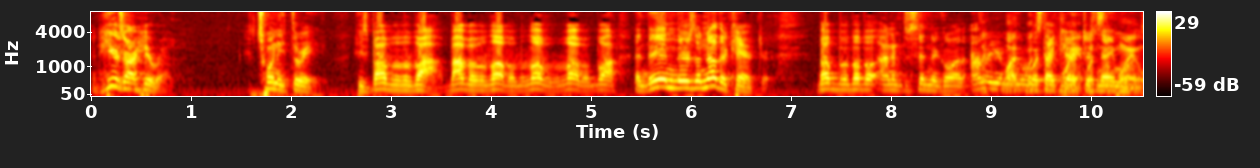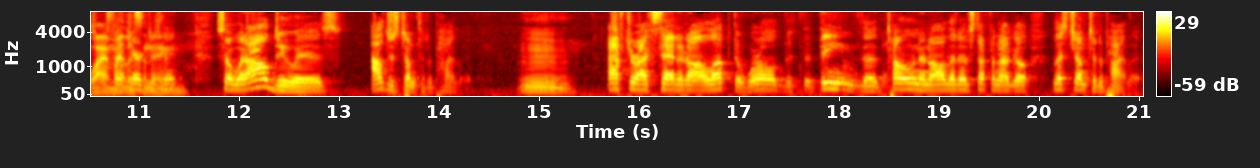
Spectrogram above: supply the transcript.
and here's our hero. He's 23. He's blah blah blah blah blah blah blah blah blah blah blah blah blah. And then there's another character. Blah blah blah blah. And I'm just sitting there going, I don't even what- remember what the that point? character's What's name was. Why What's am I that character's listening? name? So what I'll do is I'll just jump to the pilot after I've set it all up, the world, the, the theme, the tone, and all that other stuff, and I'll go, let's jump to the pilot.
